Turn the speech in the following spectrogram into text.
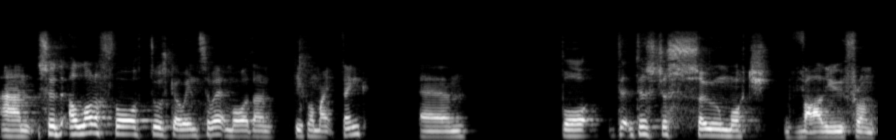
And so a lot of thought does go into it more than people might think. Um, but th- there's just so much value from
